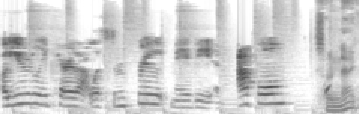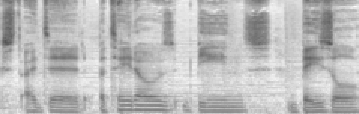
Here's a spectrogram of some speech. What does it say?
I'll usually pair that with some fruit, maybe an apple. So next I did potatoes, beans, basil,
